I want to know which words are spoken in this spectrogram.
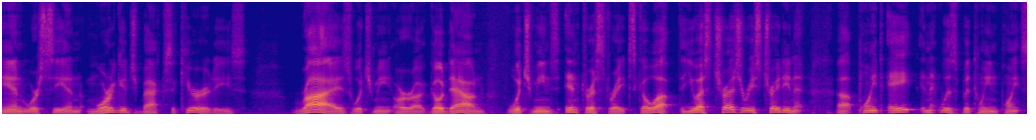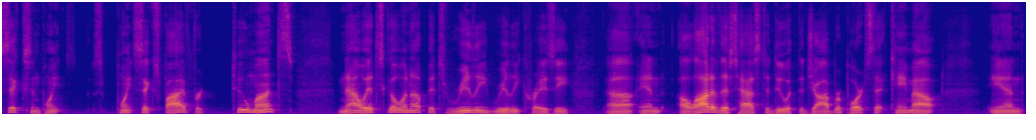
and we're seeing mortgage-backed securities rise, which mean or uh, go down, which means interest rates go up. The U.S. Treasury's trading at uh, 0.8, and it was between 0.6 and 0.65 for two months. Now it's going up. It's really, really crazy. Uh, and a lot of this has to do with the job reports that came out. And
